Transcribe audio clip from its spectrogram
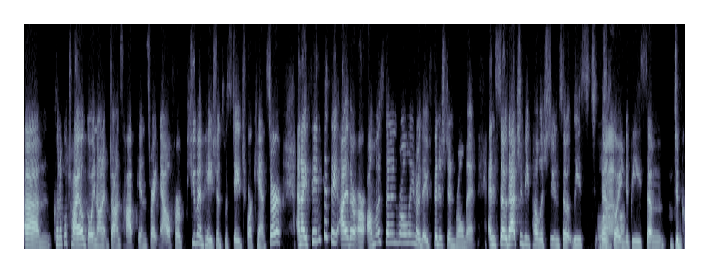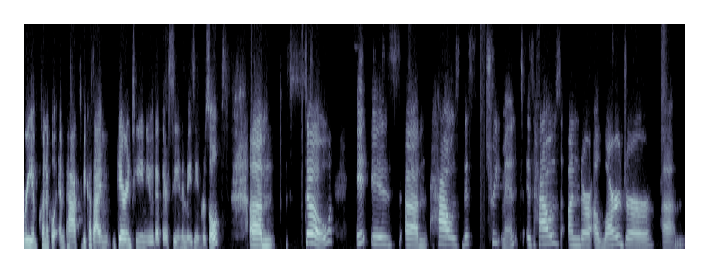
um, clinical trial going on at Johns Hopkins right now for human patients with stage four cancer. And I think that they either are almost done enrolling or they've finished enrollment. And so that should be published soon. So at least wow. there's going to be some degree of clinical impact because I'm guaranteeing you that they're seeing amazing results. Um, so it is um, housed, this treatment is housed under a larger um,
